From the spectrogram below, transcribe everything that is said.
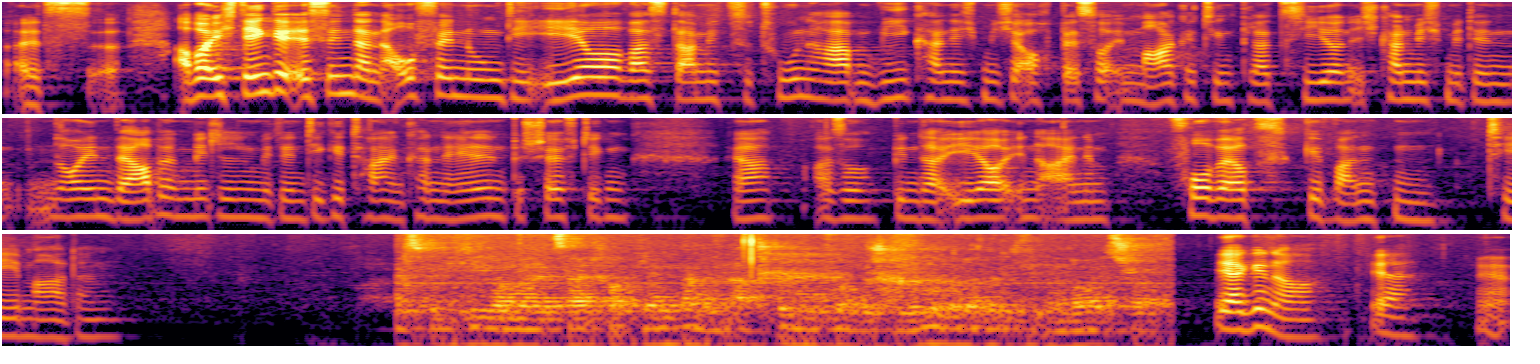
als, äh, aber ich denke, es sind dann Aufwendungen, die eher was damit zu tun haben, wie kann ich mich auch besser im Marketing platzieren. Ich kann mich mit den neuen Werbemitteln, mit den digitalen Kanälen beschäftigen. Ja, also bin da eher in einem vorwärtsgewandten Thema dann. Ist, würde ich lieber meine Zeit verplempern in Abstimmung von Bestehenden oder würde ich lieber Neues schaffen? Ja, genau. Ja, ja.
